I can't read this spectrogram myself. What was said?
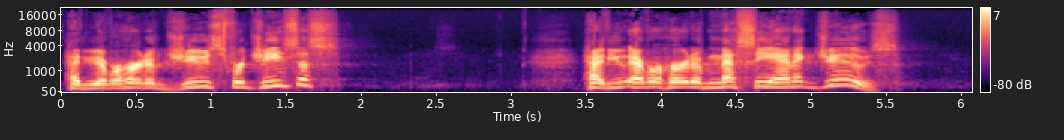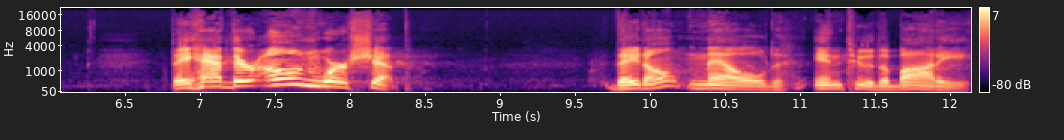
Have you ever heard of Jews for Jesus? Have you ever heard of Messianic Jews? They have their own worship. They don't meld into the body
